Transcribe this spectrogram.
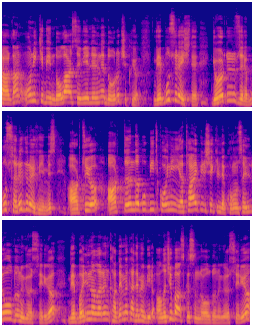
tekrardan 12.000 dolar seviyelerine doğru çıkıyor. Ve bu süreçte gördüğünüz üzere bu sarı grafiğimiz artıyor. Arttığında bu Bitcoin'in yatay bir şekilde konsolide olduğunu gösteriyor ve balinaların kademe kademe bir alıcı baskısında olduğunu gösteriyor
